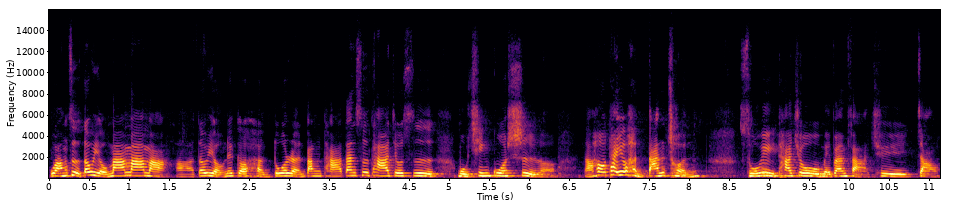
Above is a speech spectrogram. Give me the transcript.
王子都有妈妈嘛，啊，都有那个很多人帮他，但是他就是母亲过世了。然后他又很单纯，所以他就没办法去找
